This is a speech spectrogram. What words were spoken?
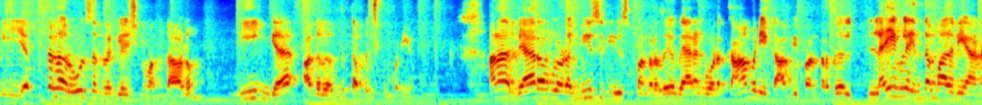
நீங்கள் எத்தனை ரூல்ஸ் அண்ட் ரெகுலேஷன் வந்தாலும் நீங்கள் அதிலிருந்து தப்பிச்சுக்க முடியும். ஆனால் வேறவங்களோட மியூசிக் யூஸ் பண்ணுறது வேறவங்களோட காமெடியை காப்பி பண்ணுறது லைவ்ல இந்த மாதிரியான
